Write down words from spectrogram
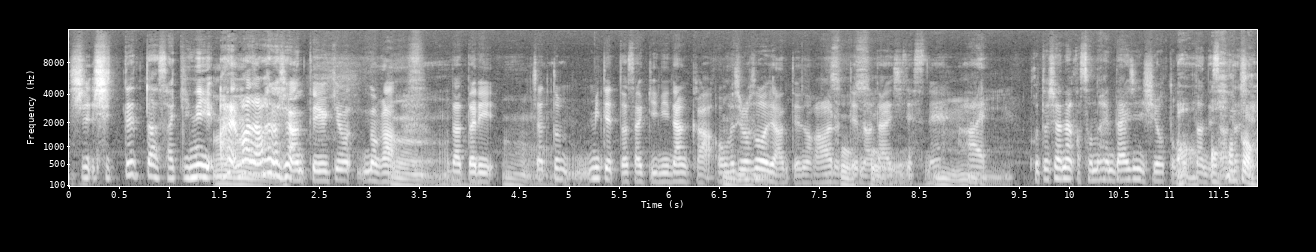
し知ってった先に、うん。あれまだまだじゃんっていう気のが、うん。だったり、うん。ちゃんと見てった先になんか面白そうじゃんっていうのがあるっていうのは大事ですね、そうそう。うん。はい。今年はなんかその辺大事にしようと思ったんです。私。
